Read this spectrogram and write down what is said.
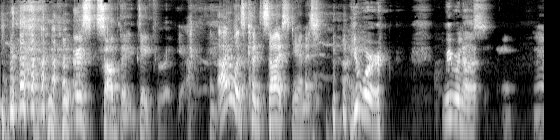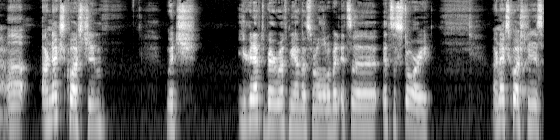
There's something. Dig through it. Yeah. I was concise, damn it. You were. We were not. Yeah. Uh, our next question, which you're gonna have to bear with me on this one a little bit. It's a it's a story. Our next question is:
